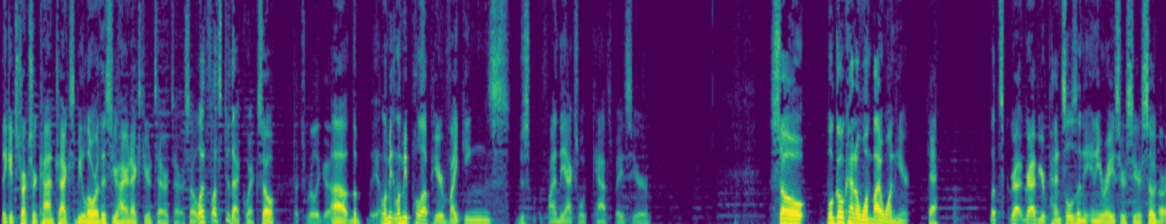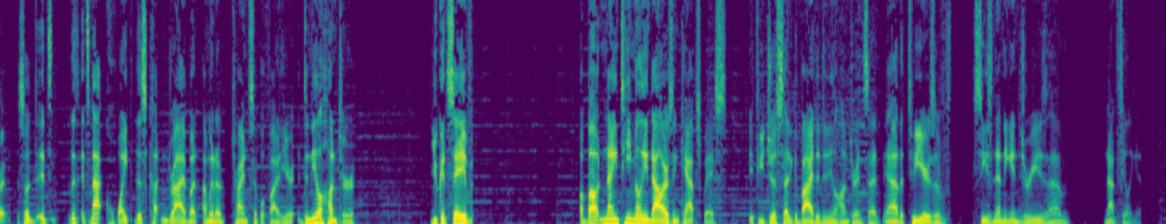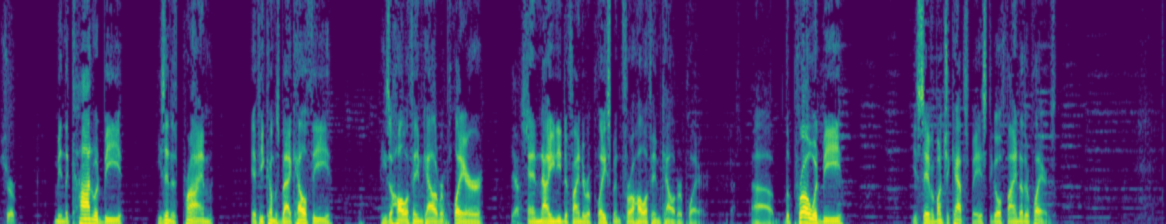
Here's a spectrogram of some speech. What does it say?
they could structure contracts to be lower this year, higher next year, et cetera, et. So let's let's do that quick. So That's really good. uh, the let me let me pull up here Vikings. Just find the actual cap space here. So we'll go kind of one by one here. Let's gra- grab your pencils and, and erasers here. So right. so it's it's not quite this cut and dry, but I'm going to try and simplify it here. Danielle Hunter, you could save about 19 million dollars in cap space if you just said goodbye to Danielle Hunter and said, "Yeah, the two years of season-ending injuries, I'm not feeling it." sure. I mean, the con would be he's in his prime. If he comes back healthy, he's a Hall of Fame caliber player, Yes. and now you need to find a replacement for a Hall of Fame caliber player. Uh, the pro would be you save a bunch of cap space to go find other players.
